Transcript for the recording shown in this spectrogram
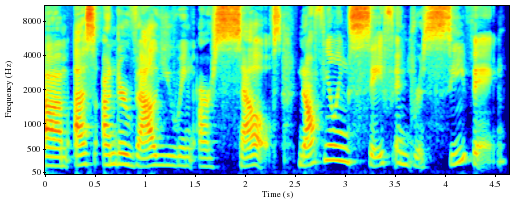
um, us undervaluing ourselves, not feeling safe in receiving.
